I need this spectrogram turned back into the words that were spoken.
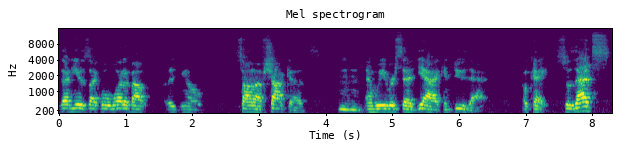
Then he was like, well, what about uh, you know, sawed-off shotguns? hmm And Weaver said, yeah, I can do that. Okay, so that's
